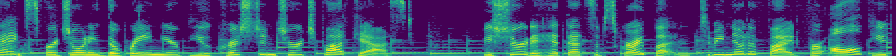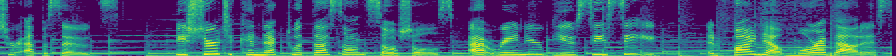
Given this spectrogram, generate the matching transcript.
Thanks for joining the Rainier View Christian Church podcast. Be sure to hit that subscribe button to be notified for all future episodes. Be sure to connect with us on socials at Rainier View CC and find out more about us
